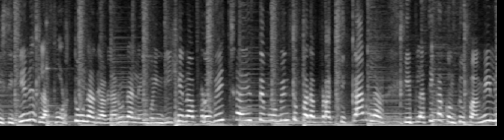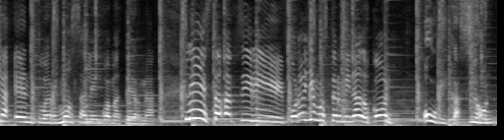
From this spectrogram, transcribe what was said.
Y si tienes la fortuna de hablar una lengua indígena, aprovecha este momento para practicarla y platica con tu familia en tu hermosa lengua materna. ¡Listo, Hapsiri! Por hoy hemos terminado con ubicación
